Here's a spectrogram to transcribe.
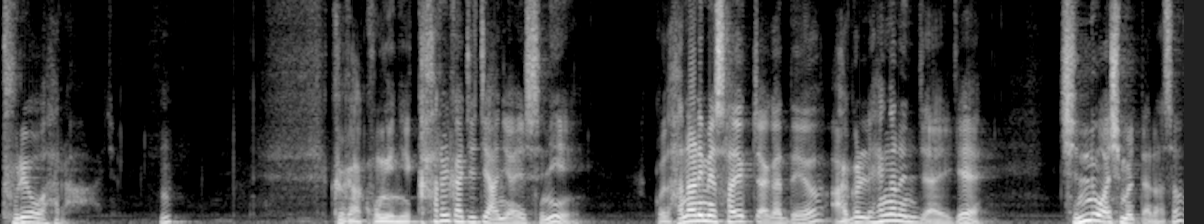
두려워하라. 응? 그가 공인이 칼을 가지지 아니하였으니 곧 하나님의 사역자가 되어 악을 행하는 자에게 진노하심을 따라서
